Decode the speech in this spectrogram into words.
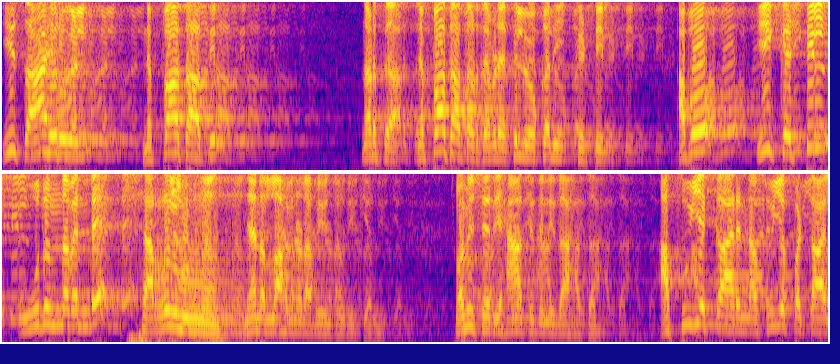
ഈ സാഹിറുകൾ നഫാത്താത്തിൽ നടത്തുക. നഫാത്താത്ത് നടത്തുക. എവിടെ? ഫിൽ ഒക്കതി കെട്ടിൽ. അപ്പോ ഈ കെട്ടിൽ ഊതുന്നവന്റെ ഷറിൽ നിന്ന് ഞാൻ അള്ളാഹുവിനോട് അഭയം ചോദിക്കുകയാണ് അസൂയക്കാരൻ അസൂയപ്പെട്ടാൽ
